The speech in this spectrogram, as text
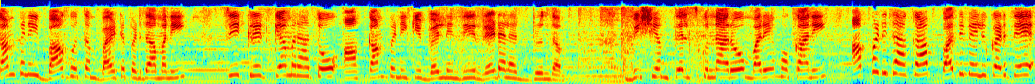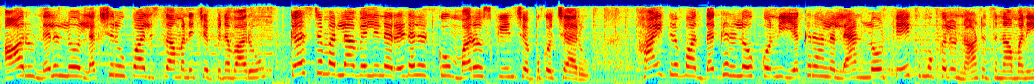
కంపెనీ బాగోతం బయటపెడదామని సీక్రెట్ కెమెరాతో ఆ కంపెనీకి వెళ్ళింది రెడ్ అలర్ట్ బృందం. విషయం తెలుసుకున్నారో మరేమో కానీ అప్పటిదాకా పదివేలు కడితే ఆరు నెలల్లో లక్ష రూపాయలు ఇస్తామని చెప్పిన వారు కస్టమర్లా వెళ్ళిన రెడ్ అలర్ట్కు మరో స్కీమ్ చెప్పుకొచ్చారు. హైదరాబాద్ దగ్గరలో కొన్ని ఎకరాల ల్యాండ్ లో టేకు మొక్కలు నాటుతున్నామని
